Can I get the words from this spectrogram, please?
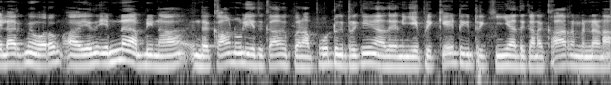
எல்லாருக்குமே வரும். எது என்ன அப்படின்னா இந்த காணொளி எதுக்காக இப்போ நான் போட்டுக்கிட்டு இருக்கேன் அதை நீங்கள் இப்படி கேட்டுக்கிட்டு இருக்கீங்க அதுக்கான காரணம் என்னென்னா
